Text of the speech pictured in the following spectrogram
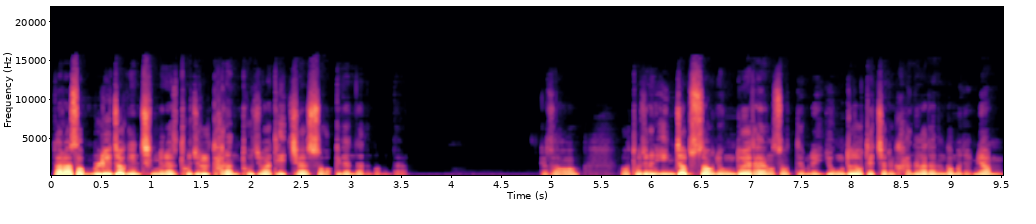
따라서 물리적인 측면에서 토지를 다른 토지와 대체할 수 없게 된다는 겁니다. 그래서 어, 토지는 인접성, 용도의 다양성 때문에 용도적 대체는 가능하다는 건 뭐냐면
